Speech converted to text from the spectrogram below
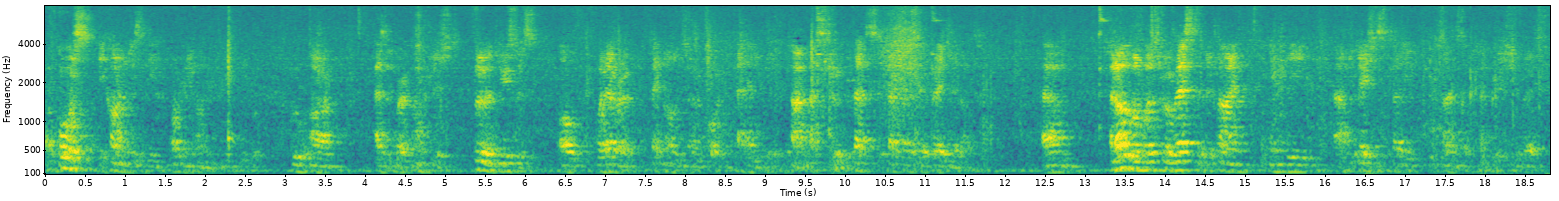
Of course, economists need modern economy who are, as it were, accomplished, fluent users of whatever technologies are important at any particular time. That's true. That's, that's, that's a great um, Another one was to arrest the decline in the application study of science at British universities.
